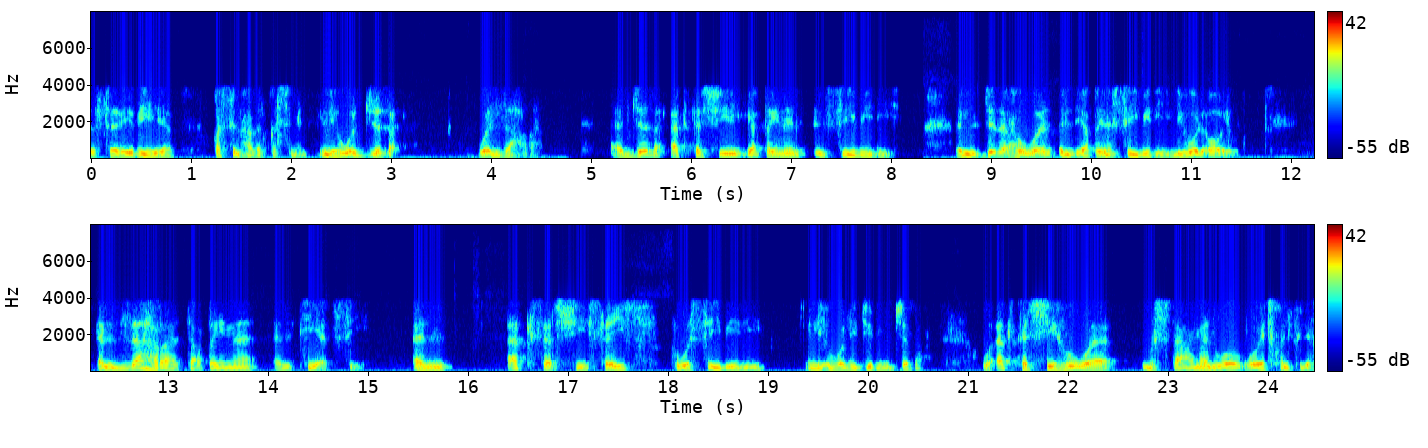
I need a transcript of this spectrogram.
السريرية قسم هذا القسمين اللي هو الجذع والزهرة. الجذع أكثر شيء يعطينا ال CBD. الجذع هو اللي يعطينا ال CBD اللي هو ال oil. الزهرة تعطينا ال THC. أكثر شيء safe هو ال CBD اللي هو اللي يجي من الجذع وأكثر شيء هو مستعمل ويدخل في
